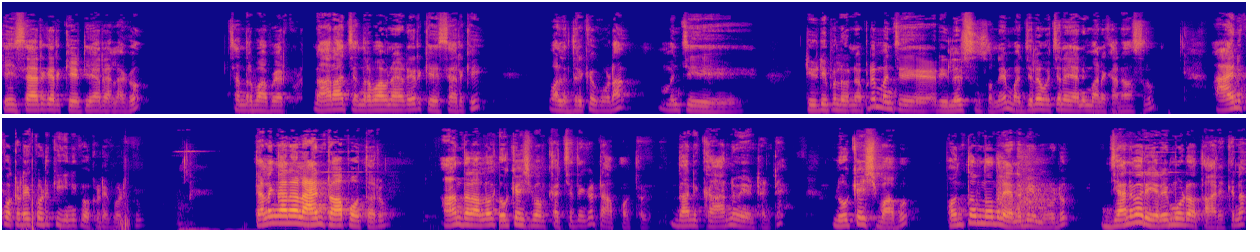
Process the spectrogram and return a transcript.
కేసీఆర్ గారు కేటీఆర్ ఎలాగో చంద్రబాబు గారు కూడా. నారా చంద్రబాబు నాయుడు గారు కేసీఆర్కి వాళ్ళిద్దరికి కూడా మంచి టీడీపీలో ఉన్నప్పుడే మంచి రిలేషన్స్ ఉన్నాయి. మధ్యలో వచ్చినాయని మనకు అనవసరం. ఆయనకు ఒకడే కొడుకు ఈయనకి ఒకడే కొడుకు. తెలంగాణలో ఆయన టాప్ అవుతారు. ఆంధ్రాలో లోకేష్ బాబు ఖచ్చితంగా టాప్ అవుతాడు. దానికి కారణం ఏంటంటే లోకేష్ బాబు పంతొమ్మిది వందల ఎనభై మూడు జనవరి ఇరవై మూడవ తారీఖున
